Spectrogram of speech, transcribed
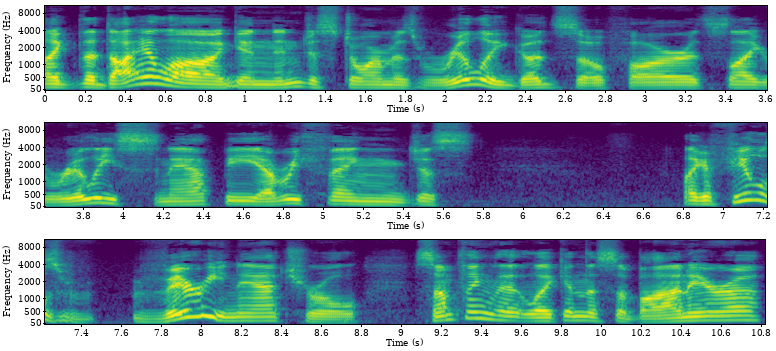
Like the dialogue in Ninja Storm is really good so far. It's like really snappy. Everything just like it feels very natural. Something that like in the Saban era,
